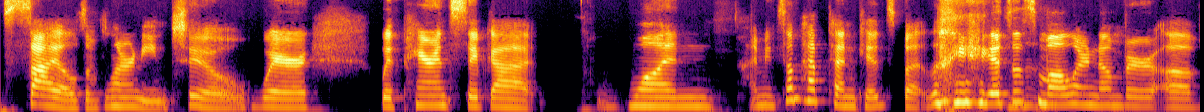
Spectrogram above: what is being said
styles of learning too where with parents they've got one i mean some have 10 kids but it's a mm-hmm. smaller number of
